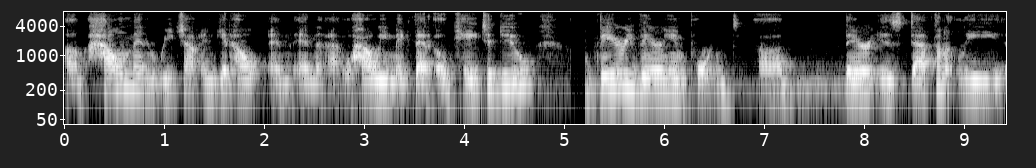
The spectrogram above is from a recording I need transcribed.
um, how men reach out and get help and, and uh, how we make that okay to do, very, very important. Uh, there is definitely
